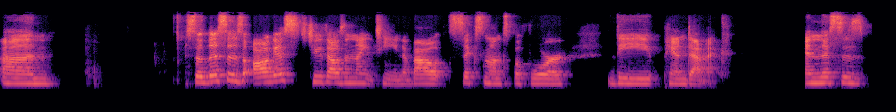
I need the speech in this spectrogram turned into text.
Um, so this is August 2019, about six months before the pandemic. And this is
